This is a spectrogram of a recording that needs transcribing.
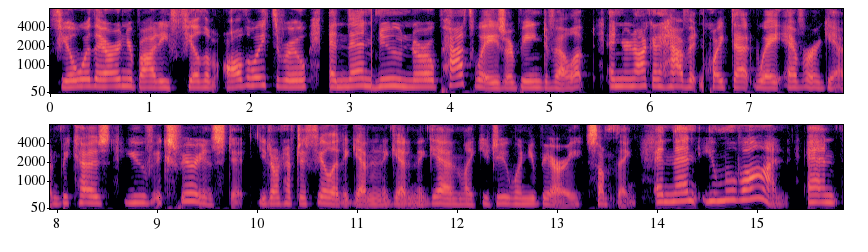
feel where they are in your body, feel them all the way through, and then new neural pathways are being developed. And you're not going to have it quite that way ever again because you've experienced it. You don't have to feel it again and again and again like you do when you bury something. And then you move on and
